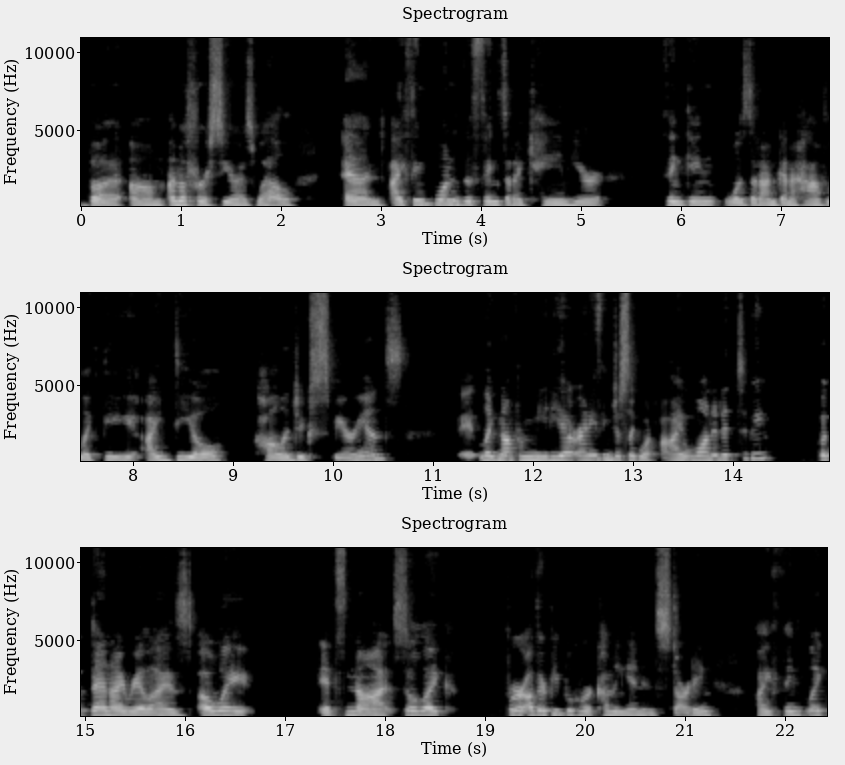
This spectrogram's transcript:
but um, I'm a first year as well. And I think one of the things that I came here thinking was that I'm going to have like the ideal college experience. It, like, not from media or anything, just like what I wanted it to be. But then I realized, oh, wait, it's not. So, like, for other people who are coming in and starting, I think like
